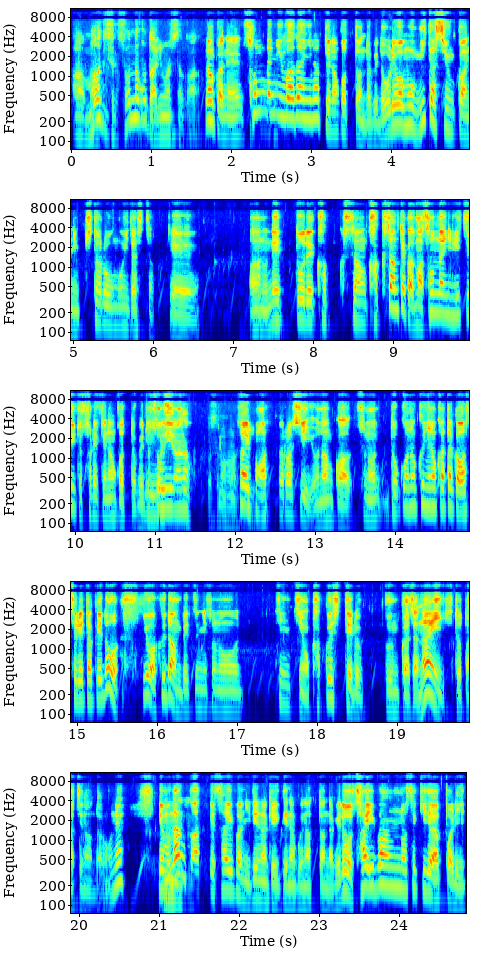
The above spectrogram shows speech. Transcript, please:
あ、マジですか？そんなことありましたか？なんかね、そんなに話題になってなかったんだけど、俺はもう見た瞬間に鬼太郎を思い出しちゃって、あの、ネットで拡散、拡散っていうか、まあそんなにリツイートされてなかったけど、そういう知らなかった、その話。裁判あったらしいよ。なんか、その、どこの国の方か忘れたけど、要は普段別にその、チンチンを隠してる文化じゃない人たちなんだろうね。でもうんなんかあって裁判に出なきゃいけなくなったんだけど、裁判の席でやっぱり、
